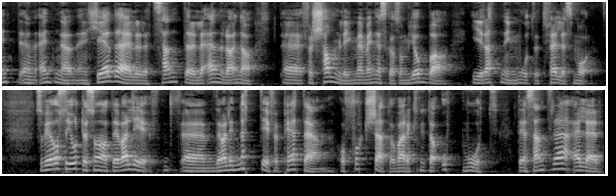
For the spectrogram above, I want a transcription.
enten, enten, en kjede eller et senter eller en eller annen eh, forsamling med mennesker som jobber i retning mot et felles mål. Så vi har også gjort det sånn at det er veldig, eh, det er veldig nyttig for PT-en å fortsette å være knytta opp mot det senteret eller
